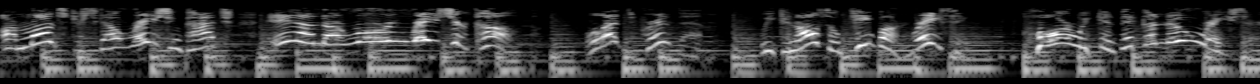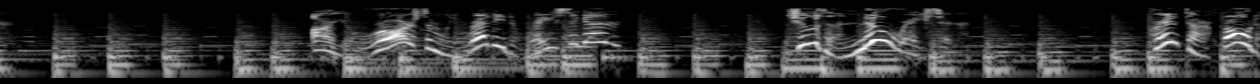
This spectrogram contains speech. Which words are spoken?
our Monster Scout Racing Patch, and our Roaring Racer Cup. Let's print them. We can also keep on racing, or we can pick a new racer. Are you roarsomely ready to race again? Choose a new racer. Print our photo.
